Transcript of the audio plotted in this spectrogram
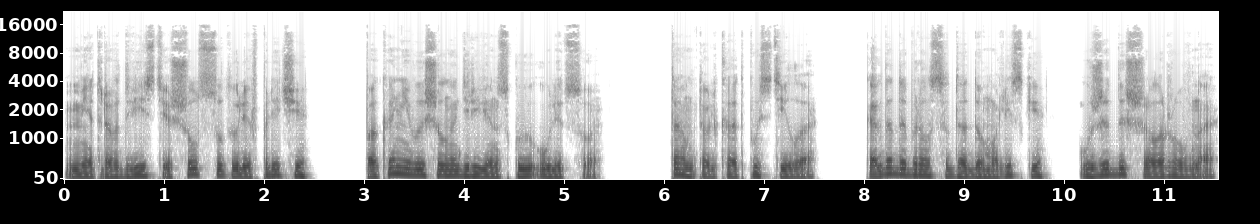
Метров двести шел сутули в плечи, пока не вышел на деревенскую улицу. Там только отпустило. Когда добрался до дома Лиски, уже дышал ровно.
